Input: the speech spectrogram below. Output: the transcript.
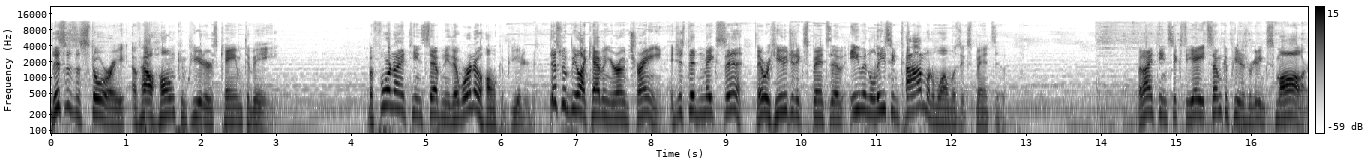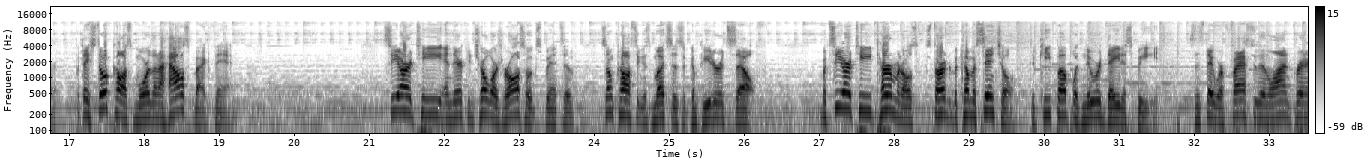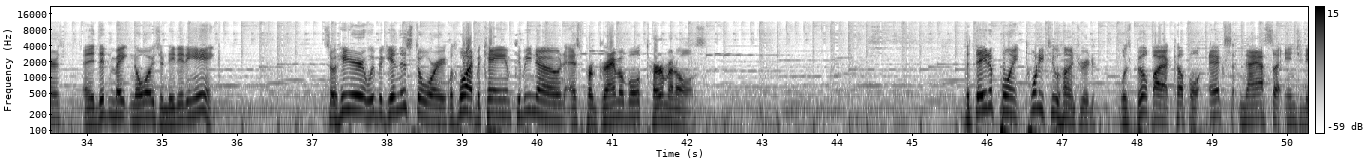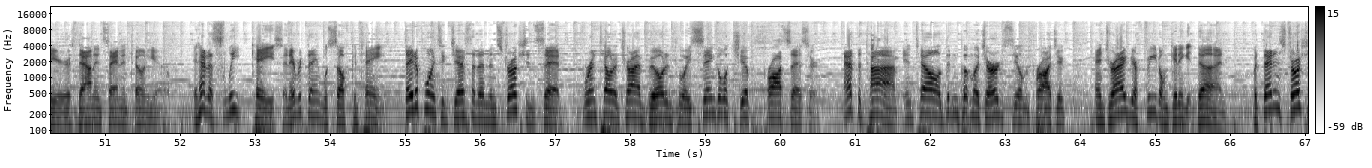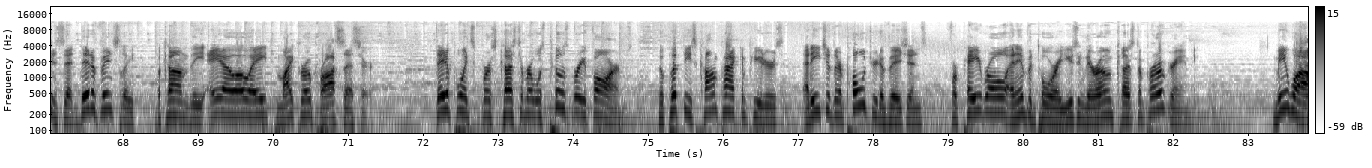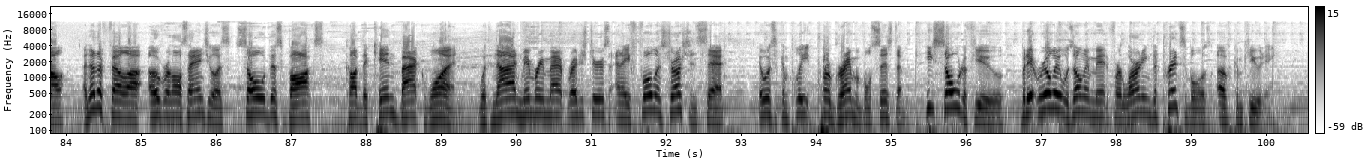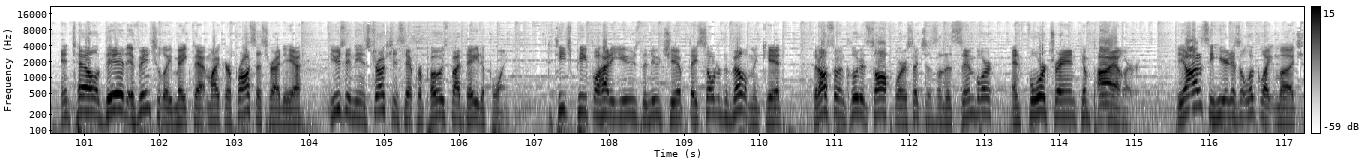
This is a story of how home computers came to be. Before 1970, there were no home computers. This would be like having your own train. It just didn't make sense. They were huge and expensive. Even leasing time on one was expensive. By 1968, some computers were getting smaller, but they still cost more than a house back then. CRT and their controllers were also expensive, some costing as much as the computer itself. But CRT terminals started to become essential to keep up with newer data speeds, since they were faster than line printers and they didn't make noise or need any ink. So here we begin this story with what became to be known as programmable terminals. The DataPoint 2200 was built by a couple ex-NASA engineers down in San Antonio. It had a sleek case and everything was self-contained. DataPoint suggested an instruction set for Intel to try and build into a single chip processor. At the time, Intel didn't put much urgency on the project and dragged their feet on getting it done, but that instruction set did eventually become the 8008 microprocessor. DataPoint's first customer was Pillsbury Farms, who put these compact computers at each of their poultry divisions for payroll and inventory using their own custom programming. Meanwhile, another fella over in Los Angeles sold this box called the Kenbak 1 with 9 memory map registers and a full instruction set. It was a complete programmable system. He sold a few, but it really was only meant for learning the principles of computing. Intel did eventually make that microprocessor idea using the instruction set proposed by DataPoint. To teach people how to use the new chip, they sold a development kit that also included software such as an assembler and Fortran compiler. The Odyssey here doesn't look like much,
